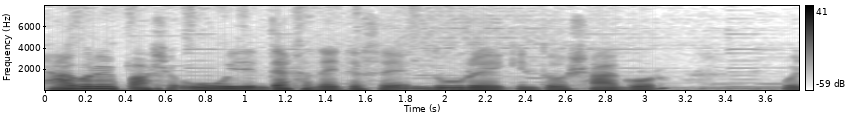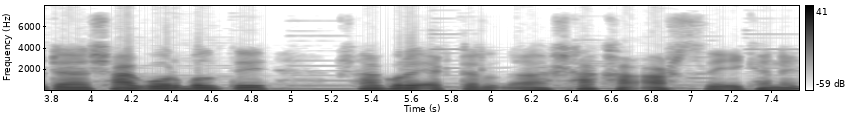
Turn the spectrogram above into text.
সাগরের পাশে ওই দেখা যাইতেছে দূরে কিন্তু সাগর। ওইটা সাগর বলতে সাগরে একটা শাখা আসছে এখানে।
